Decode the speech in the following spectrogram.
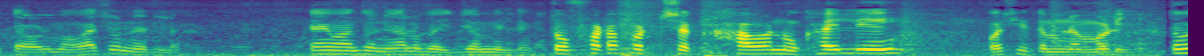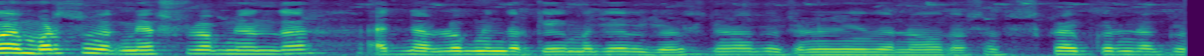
ઉતાવળમાં વાંચો ને એટલે. કઈ વાંધો નહીં હાલો ભાઈ જમી લે. તો ફટાફટ છે ખાવાનું ખાઈ લઈ પછી તમને મળી તો હવે મળશું એક નેક્સ્ટ વ્લોગની અંદર. આજના વ્લોગની અંદર કેવી મજા આવી જોડશે જણાવજો. ચેનલની અંદર ન હો તો સબસ્ક્રાઈબ કરી નાખજો.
